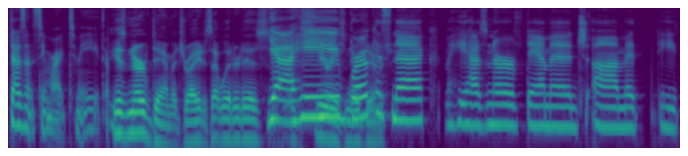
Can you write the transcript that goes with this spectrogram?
doesn't seem right to me either. His nerve damage, right? Is that what it is? Yeah, It's he broke his neck. He has nerve damage. Um, it, he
